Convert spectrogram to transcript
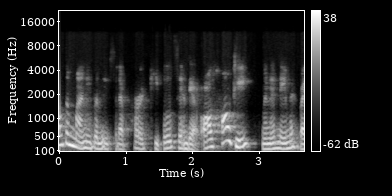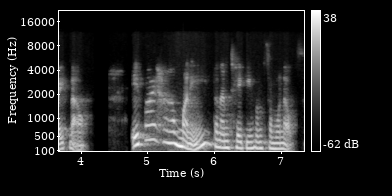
of the money beliefs that I've heard people say, and they're all faulty. I'm going to name it right now. If I have money, then I'm taking from someone else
